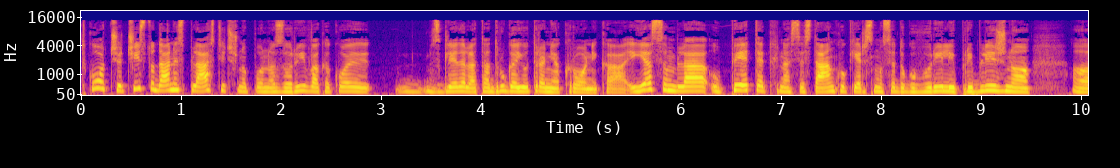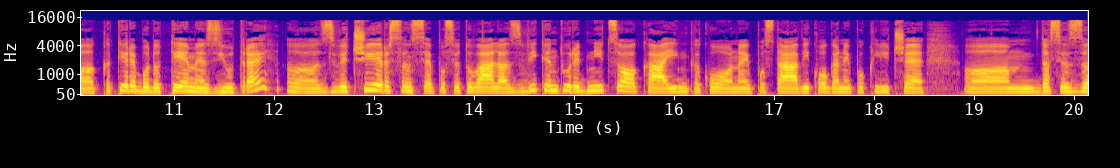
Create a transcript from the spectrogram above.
tako, če čisto danes plastično ponazoriva, kako je izgledala ta druga jutranja kronika. Jaz sem bila v petek na sestanku, kjer smo se dogovorili približno, uh, katere bodo teme zjutraj. Uh, zvečer sem se posvetovala z vikend urednico, kaj in kako naj postavi, koga naj pokliče, um, da se z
